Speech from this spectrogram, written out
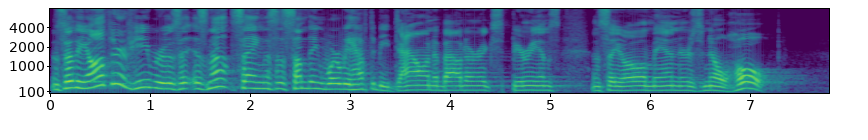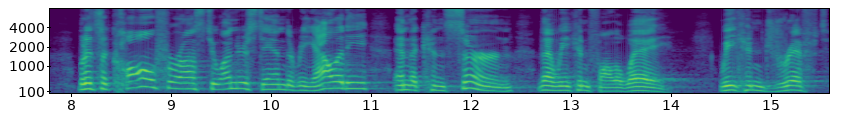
And so the author of Hebrews is not saying this is something where we have to be down about our experience and say, oh man, there's no hope. But it's a call for us to understand the reality and the concern that we can fall away. We can drift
